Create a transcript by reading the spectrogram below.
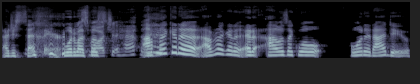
I just sat there. What am I supposed watch it happen? I'm not gonna, I'm not gonna. And I was like, well, what did I do?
